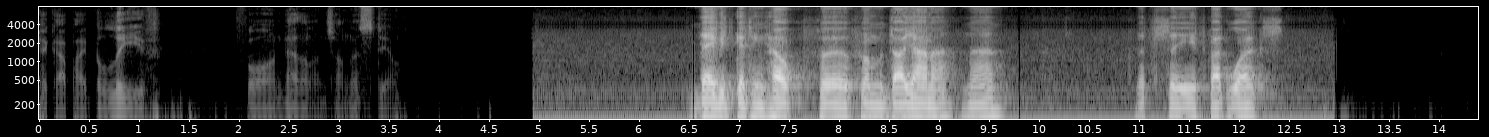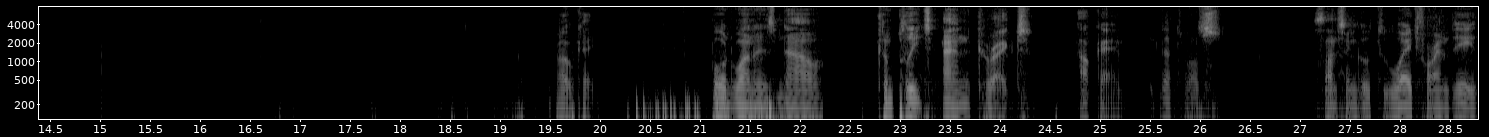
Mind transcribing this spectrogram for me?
pickup, I believe, for Netherlands on this deal. David getting help uh, from Diana now. Let's see if that works. Okay. Board one is now complete and correct. Okay, that was something good to wait for indeed.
